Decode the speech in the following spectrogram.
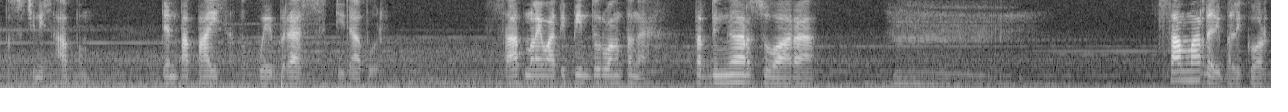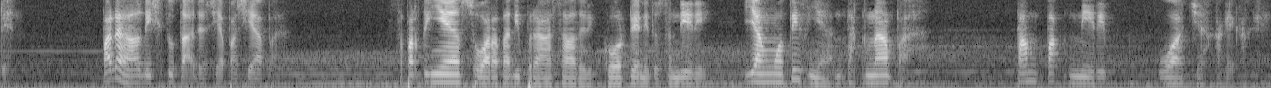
atau sejenis apem dan papais atau kue beras di dapur. Saat melewati pintu ruang tengah, terdengar suara hmm, samar dari balik gorden. Padahal di situ tak ada siapa-siapa. Sepertinya suara tadi berasal dari gorden itu sendiri Yang motifnya entah kenapa Tampak mirip wajah kakek-kakek.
